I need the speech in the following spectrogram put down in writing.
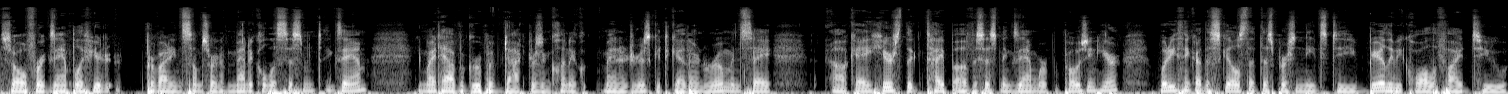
So for example, if you're providing some sort of medical assistant exam. You might have a group of doctors and clinic managers get together in a room and say, okay, here's the type of assistant exam we're proposing here. What do you think are the skills that this person needs to barely be qualified to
